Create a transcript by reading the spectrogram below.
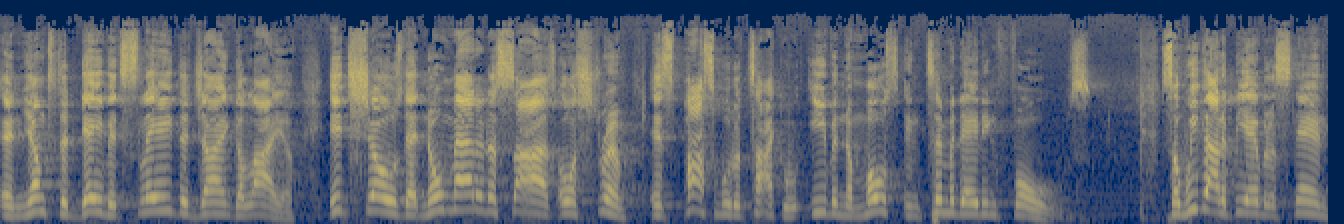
and youngster David slayed the giant Goliath. It shows that no matter the size or strength, it's possible to tackle even the most intimidating foes. So we got to be able to stand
